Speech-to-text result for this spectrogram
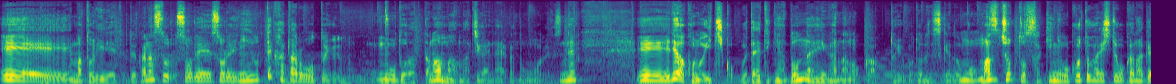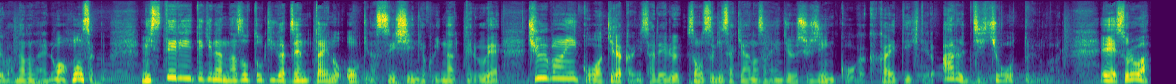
えーまあ、取り入れてというかなそそれそれによって語ろうというモードだったのはまあ間違いないかと思うわけですね。えー、ではこの「いちこ」具体的にはどんな映画なのかということですけどもまずちょっと先にお断りしておかなければならないのは本作。ミステリー的な謎解きが全体の大きな推進力になってる上中盤以降明らかにされるその杉咲花さん演じる主人公が抱えて生きているある事情というのがある、えー、それは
